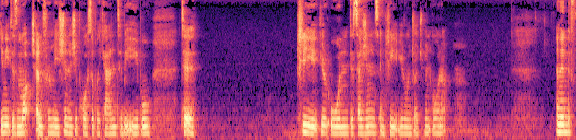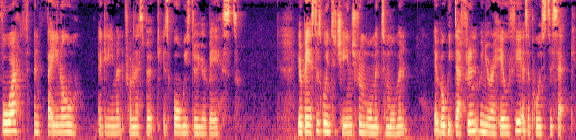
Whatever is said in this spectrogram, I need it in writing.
You need as much information as you possibly can to be able to create your own decisions and create your own judgment on it. And then the fourth and final agreement from this book is always do your best. Your best is going to change from moment to moment. It will be different when you are healthy as opposed to sick.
